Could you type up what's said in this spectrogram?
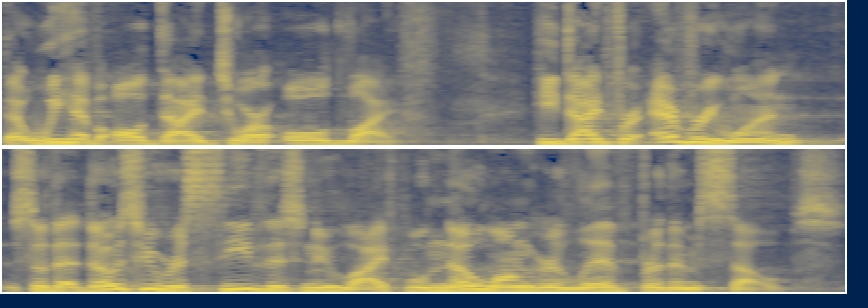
that we have all died to our old life. He died for everyone so that those who receive this new life will no longer live for themselves.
